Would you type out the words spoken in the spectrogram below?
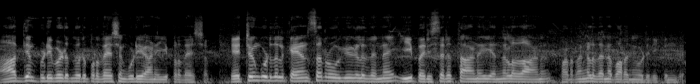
ആദ്യം പിടിപെടുന്ന ഒരു പ്രദേശം കൂടിയാണ് ഈ പ്രദേശം. ഏറ്റവും കൂടുതൽ ക്യാൻസർ രോഗികൾ തന്നെ ഈ പരിസരത്താണ് എന്നുള്ളതാണ് പഠനങ്ങൾ തന്നെ പറഞ്ഞുകൊണ്ടിരിക്കുന്നത്.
